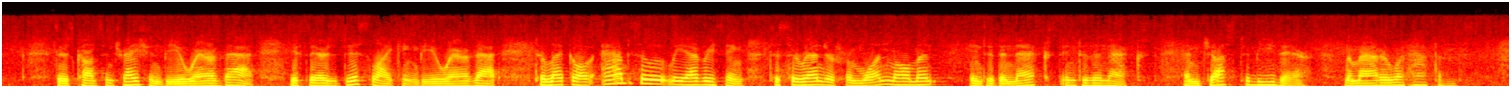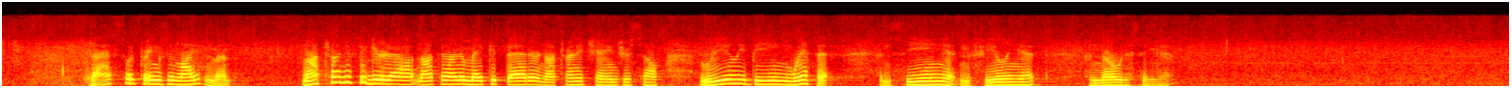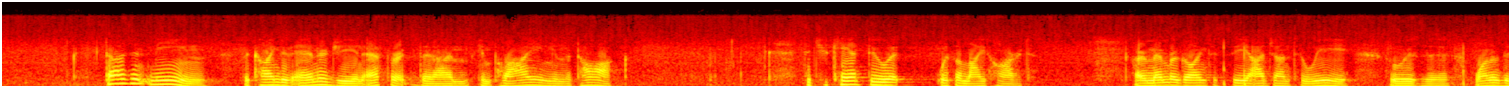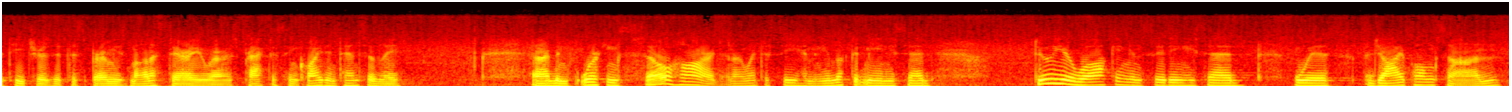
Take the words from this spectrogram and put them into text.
there's concentration, be aware of that. If there's disliking, be aware of that. To let go of absolutely everything, to surrender from one moment into the next, into the next, and just to be there, no matter what happens. That's what brings enlightenment. Not trying to figure it out, not trying to make it better, not trying to change yourself, really being with it and seeing it and feeling it and noticing it. Doesn't mean the kind of energy and effort that I'm implying in the talk, that you can't do it with a light heart. I remember going to see Ajahn Tui, who is the, one of the teachers at this Burmese monastery where I was practicing quite intensively. And I've been working so hard, and I went to see him, and he looked at me and he said, do your walking and sitting, he said, with Jai Pong San,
